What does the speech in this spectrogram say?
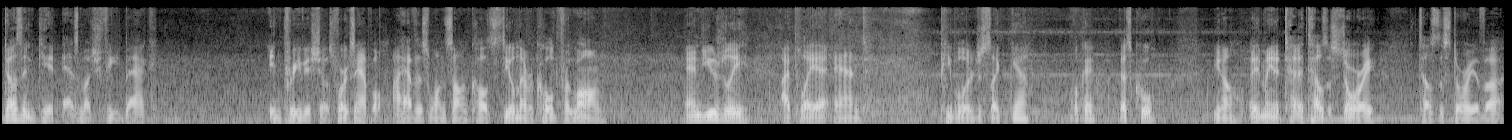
doesn't get as much feedback in previous shows. For example, I have this one song called Steel Never Cold for Long, and usually I play it and people are just like, yeah, okay, that's cool. You know, I mean, it, t- it tells a story. It tells the story of a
